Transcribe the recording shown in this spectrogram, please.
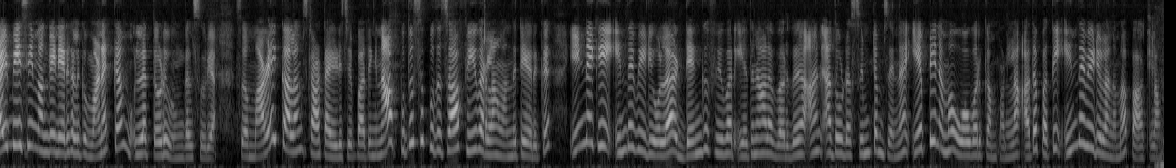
ஐபிசி மங்கை நேர்களுக்கு வணக்கம். உள்ளத்தோடு உங்கள் சூர்யா. ஸோ மழைக்காலம் ஸ்டார்ட் ஆகிடுச்சு பார்த்தீங்கன்னா புதுசு புதுசாக ஃபீவர்லாம் வந்துட்டே இருக்குது இன்றைக்கி இந்த வீடியோவில் டெங்கு ஃபீவர் எதனால வருது? அண்ட் அதோட சிம்டம்ஸ் என்ன? எப்படி நம்ம ஓவர் கம் பண்ணலாம்? அதை பற்றி இந்த வீடியோவில் நம்ம பார்க்கலாம்.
